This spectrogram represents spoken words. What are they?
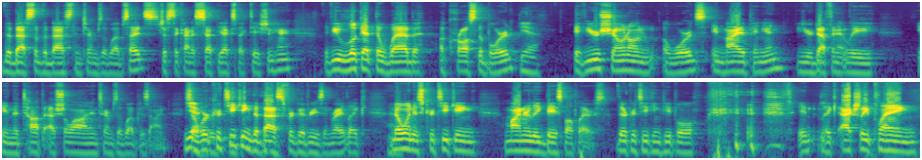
the best of the best in terms of websites, just to kind of set the expectation here. If you look at the web across the board, Yeah, if you're shown on Awwwards, in my opinion, you're definitely in the top echelon in terms of web design. So Yeah, we're critiquing the best for good reason, right? Like no one is critiquing minor league baseball players. They're critiquing people in like actually playing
